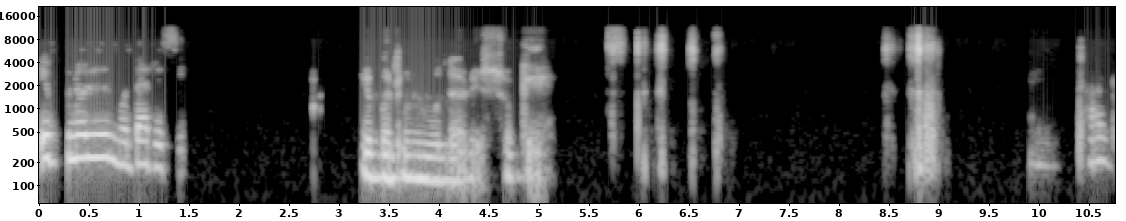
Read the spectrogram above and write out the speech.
Ibnul Mudarrisi. Ibnul Mudarris, okay. Third.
